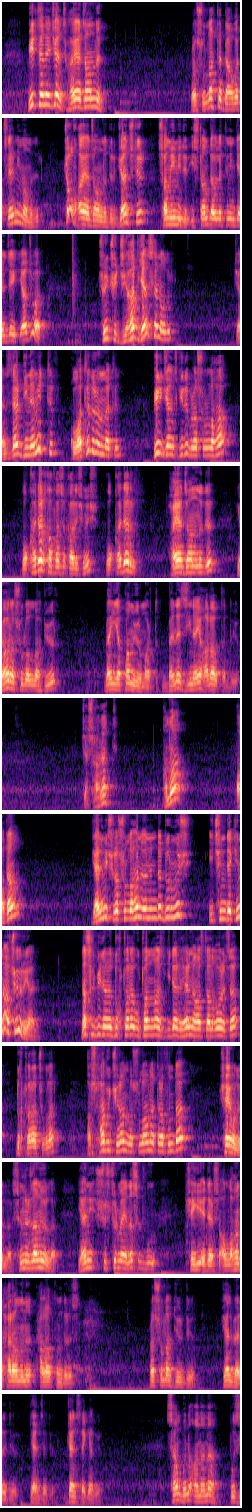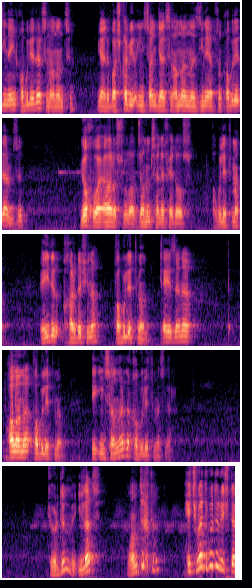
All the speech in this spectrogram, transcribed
بیرے جانچ حیا جان لسول اللہ تعوت حیا جان لدر جانچر در اسلام دولت جنس در دین جنس گری رسول اللہ وقت در خفاظ کارش مشر حیا جان لدر یا رسول اللہ دین یا پمت بہ ن زین حلال کر دوور چسارت ہم رس اللہ درمش یہ چند دیکھی نسل دکھ تھوڑا اٹھانا رسول اللہ حرام رسول اللہ جہل جینس سام بنا آنا نوزین قبولی دارن سن بس کبھی نہ جینے قبول قبولیت ممسانت میلاج ریشتہ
